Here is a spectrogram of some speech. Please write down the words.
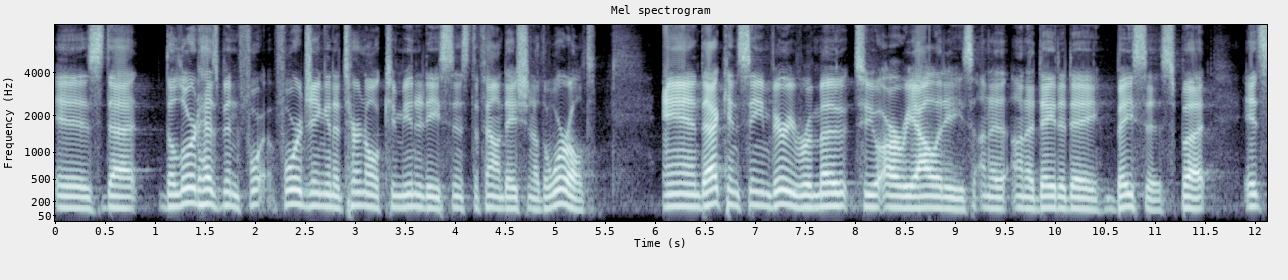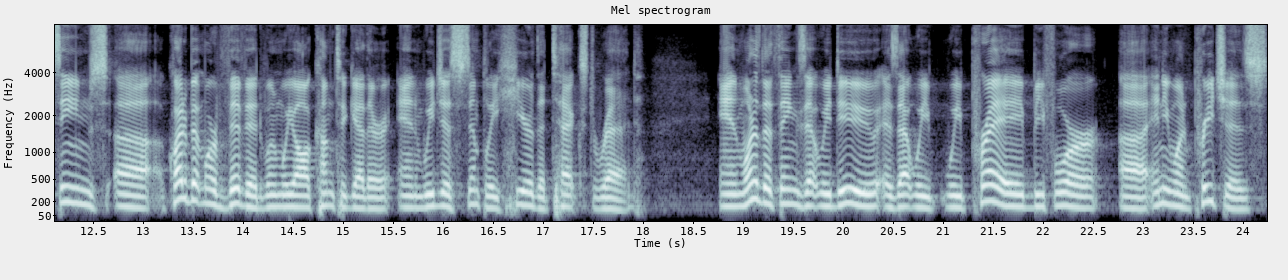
is that the Lord has been for- forging an eternal community since the foundation of the world. And that can seem very remote to our realities on a, on a day-to-day basis. But it seems uh, quite a bit more vivid when we all come together and we just simply hear the text read. And one of the things that we do is that we, we pray before uh, anyone preaches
